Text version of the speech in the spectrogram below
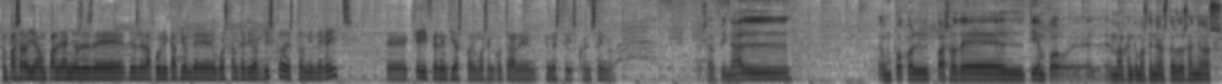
han pasado ya un par de años desde, desde la publicación de vuestro anterior disco, de Storming the Gates. Eh, ¿Qué diferencias podemos encontrar en, en este disco, en Sign? Pues al final, un poco el paso del tiempo, el, margen que hemos tenido estos dos años,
